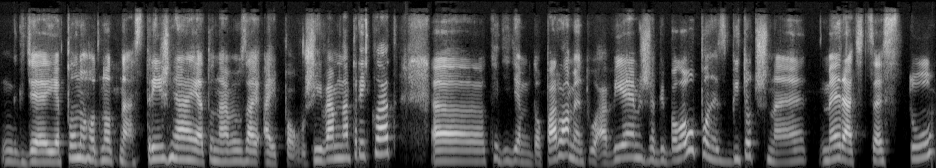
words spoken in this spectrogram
kde je plnohodnotná strižňa, ja to naozaj aj používam napríklad. Uh, keď idem do parlamentu a viem, že by bolo úplne zbytočné merať cestu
